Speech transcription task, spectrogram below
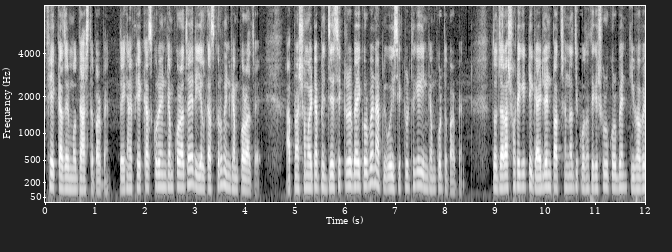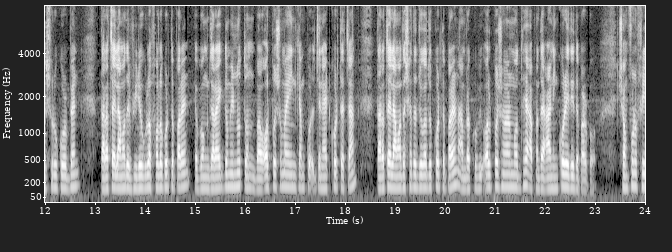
ফেক কাজের মধ্যে আসতে পারবেন। তো এখানে ফেক কাজ করে ইনকাম করা যায় রিয়েল কাজ করেও ইনকাম করা যায়। আপনার সময়টা আপনি যে সেক্টরে ব্যয় করবেন, আপনি ওই সেক্টর থেকে ইনকাম করতে পারবেন। তো যারা সঠিক একটি গাইডলাইন পাচ্ছেন না যে কোথা থেকে শুরু করবেন, কীভাবে শুরু করবেন, তারা চাইলে আমাদের ভিডিওগুলো ফলো করতে পারেন এবং যারা একদমই নতুন বা অল্প সময়ে ইনকাম জেনারেট করতে চান, তারা চাইলে আমাদের সাথে যোগাযোগ করতে পারেন। আমরা খুবই অল্প সময়ের মধ্যে আপনাদের আর্নিং করে দিতে পারব। সম্পূর্ণ ফ্রি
